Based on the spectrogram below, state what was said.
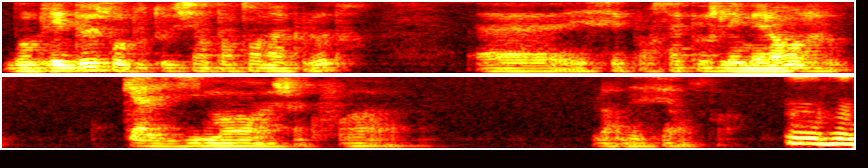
Donc les deux sont tout aussi importants l'un que l'autre. et c'est pour ça que je les mélange quasiment à chaque fois lors des séances. Mmh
